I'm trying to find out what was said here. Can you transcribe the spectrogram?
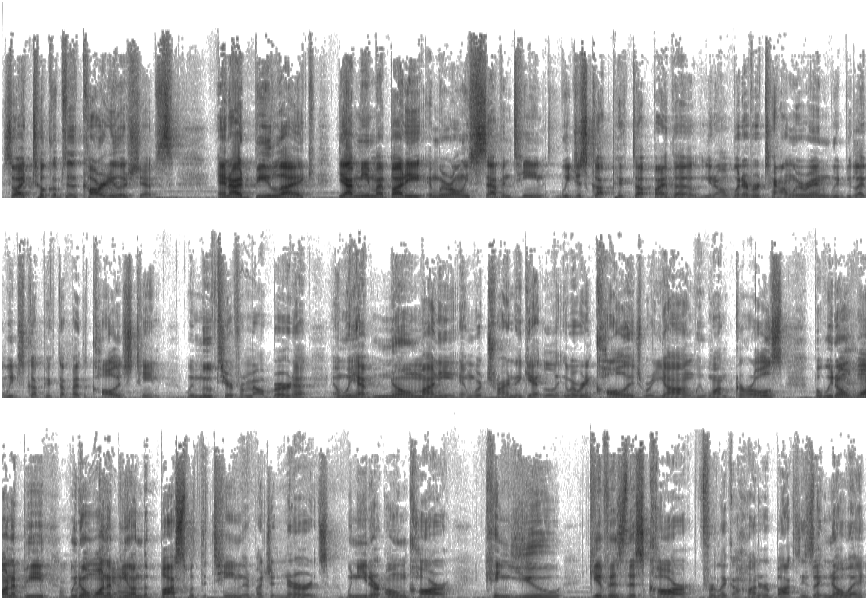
So I took him to the car dealerships, and I'd be like, yeah, me and my buddy, and we were only 17. We just got picked up by the, you know, whatever town we were in. We'd be like, we just got picked up by the college team. We moved here from Alberta, and we have no money, and we're trying to get. We're in college. We're young. We want girls, but we don't want to be. We don't want to be on the bus with the team. They're a bunch of nerds. We need our own car. Can you give us this car for like a hundred bucks? He's like, no way.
